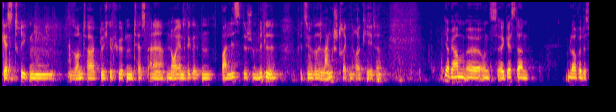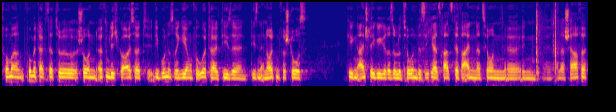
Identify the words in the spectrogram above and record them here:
gestrigen Sonntag durchgeführten Test einer neu entwickelten ballistischen Mittel- bzw. Langstreckenrakete? Ja, wir haben äh, uns äh, gestern im Laufe des Vormittags dazu schon öffentlich geäußert. Die Bundesregierung verurteilt diese, diesen erneuten Verstoß gegen einschlägige Resolutionen des Sicherheitsrats der Vereinten Nationen äh, in äh, aller Schärfe.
